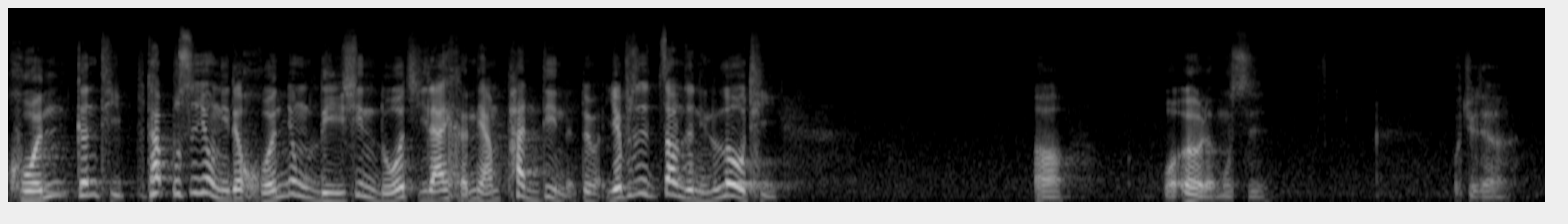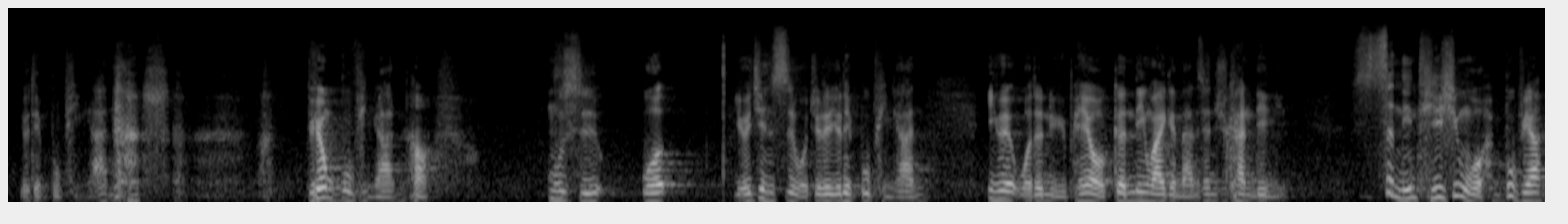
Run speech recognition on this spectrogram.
魂跟体，它不是用你的魂用理性逻辑来衡量判定的，对吗？也不是照着你的肉体。哦，我饿了，牧师，我觉得有点不平安，不用不平安哈，牧师，我。有一件事，我觉得有点不平安，因为我的女朋友跟另外一个男生去看电影，圣灵提醒我很不平安，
